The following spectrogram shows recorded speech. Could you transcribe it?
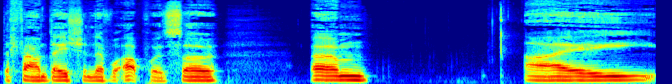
the foundation level upwards. So, um, I,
